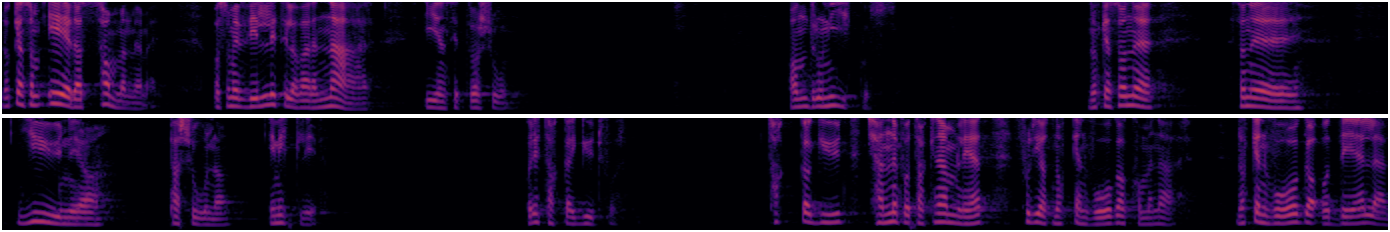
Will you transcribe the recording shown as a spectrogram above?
Noen som er der sammen med meg, og som er villig til å være nær i en situasjon. Andronikos. Noen sånne sånne juniorpersoner i mitt liv. Og det takker jeg Gud for. Takker Gud, kjenner på takknemlighet fordi at noen våger å komme nær. Noen våger å dele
